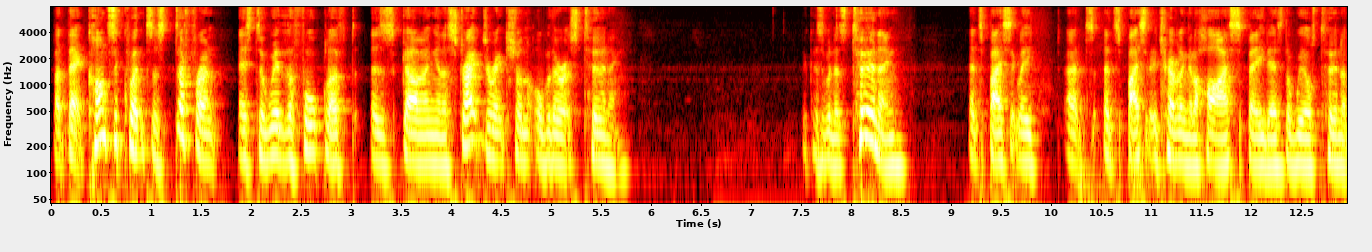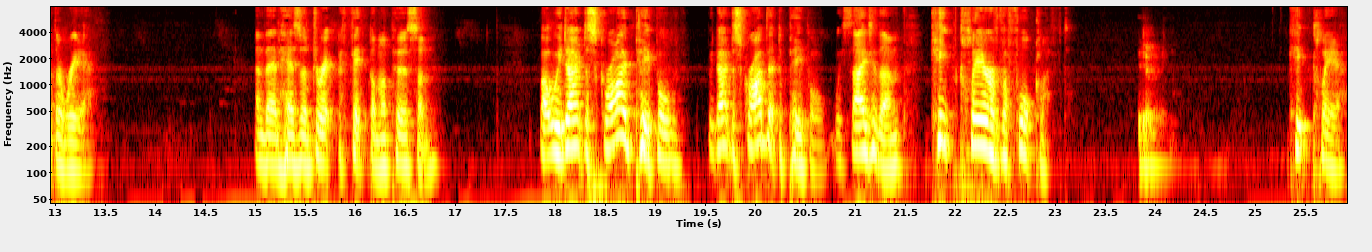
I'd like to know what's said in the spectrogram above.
But that consequence is different as to whether the forklift is going in a straight direction or whether it's turning. Because when it's turning, it's basically it's it's basically traveling at a higher speed as the wheels turn at the rear. And that has a direct effect on the person. But we don't describe people we don't describe that to people. We say to them, keep clear of the forklift. Yep. Keep clear.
